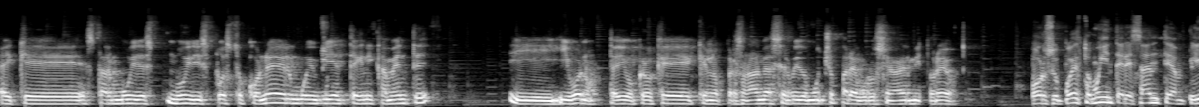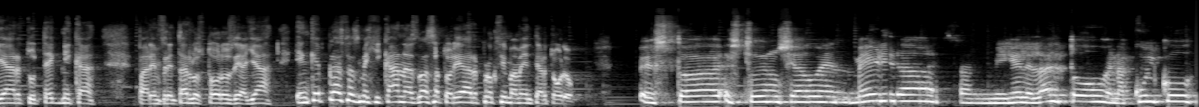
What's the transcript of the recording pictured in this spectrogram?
hay que estar muy, muy dispuesto con él, muy bien técnicamente. Y, bueno, te digo, creo que, que, en lo personal me ha servido mucho para evolucionar en mi toreo. Por supuesto, muy interesante ampliar tu técnica para enfrentar los toros de allá. ¿En qué plazas mexicanas vas a torear próximamente, Arturo? Está, estoy anunciado en Mérida, en San Miguel el Alto, en Aculco,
